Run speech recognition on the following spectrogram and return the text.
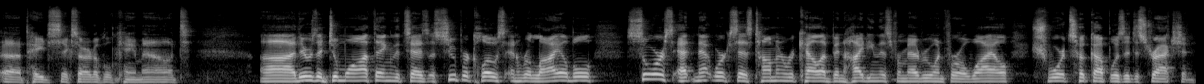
Uh, page six article came out. Uh, there was a Deuxmoi thing that says a super close and reliable source at network says Tom and Raquel have been hiding this from everyone for a while. Schwartz hookup was a distraction.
